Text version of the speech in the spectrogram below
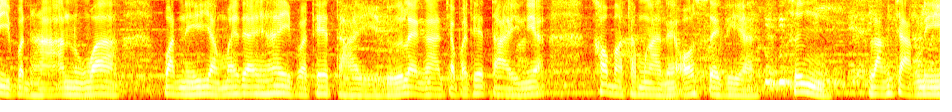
มีปัญหาอันหนึ่งว่าวันนี้ยังไม่ได้ให้ประเทศไทย หรือแรงงานจากประเทศไทยเนี่ยเข้ามาทำงานในออสเตรเลีย ซึ่งหลังจากนี้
